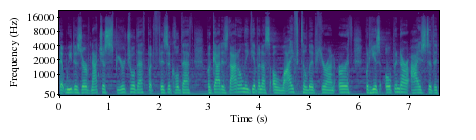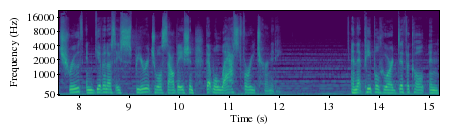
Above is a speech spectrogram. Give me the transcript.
that we deserve not just spiritual death, but physical death. But God has not only given us a life to live here on earth, but He has opened our eyes to the truth and given us a spiritual salvation that will last for eternity. And that people who are difficult and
